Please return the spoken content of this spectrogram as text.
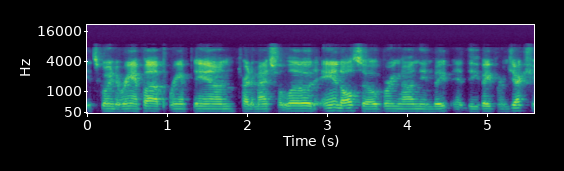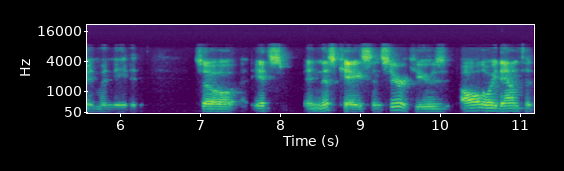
it's going to ramp up, ramp down, try to match the load, and also bring on the, the vapor injection when needed. So it's in this case in Syracuse, all the way down to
